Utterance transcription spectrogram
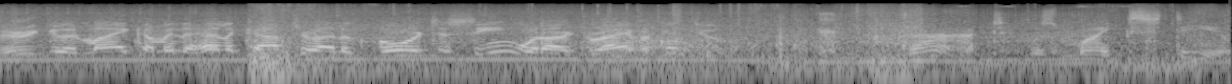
Very good, Mike. I'm in the helicopter. I look forward to seeing what our driver can do. That was Mike Steele.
